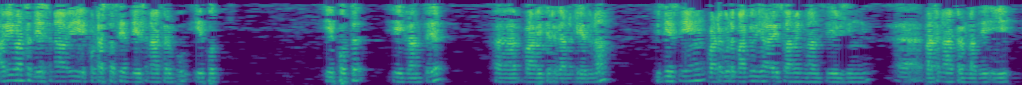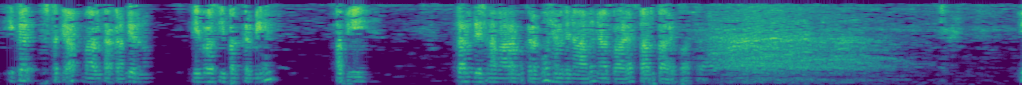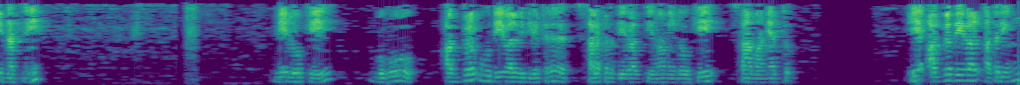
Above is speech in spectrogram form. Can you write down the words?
හරිවංශ දේශනාවේ කොටස් වශයෙන් දේශනා කරපු ඒ පොත් ඒ පොත ඒ ග්‍රන්ථය භාවිතයට ගන්නට යෙදුනා විශේෂයෙන් වටගොඩ මග්ග විහාරයේ ස්වාමීන් වහන්සේ විසින් රචනා කරන ලද ඒ එක පුස්තකයක් භාවිත කරන්න යෙදුණා. ඒ බව සිහිපත් කරමින් අපි ධර්ම දේශනාව ආරම්භ කරමු හැමදෙනාම නැවත වාරයක් සාදුකාරයක් පවත්වමු. ඉන්නත්නි මේ ලෝකේ බොහෝ අග්‍ර වූ දේවල් විදිහට සලකන දේවල් තියෙනවා මේ ලෝකේ සාමාන්‍යත්ව. ඒ අග්‍ර දේවල් අතරින්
